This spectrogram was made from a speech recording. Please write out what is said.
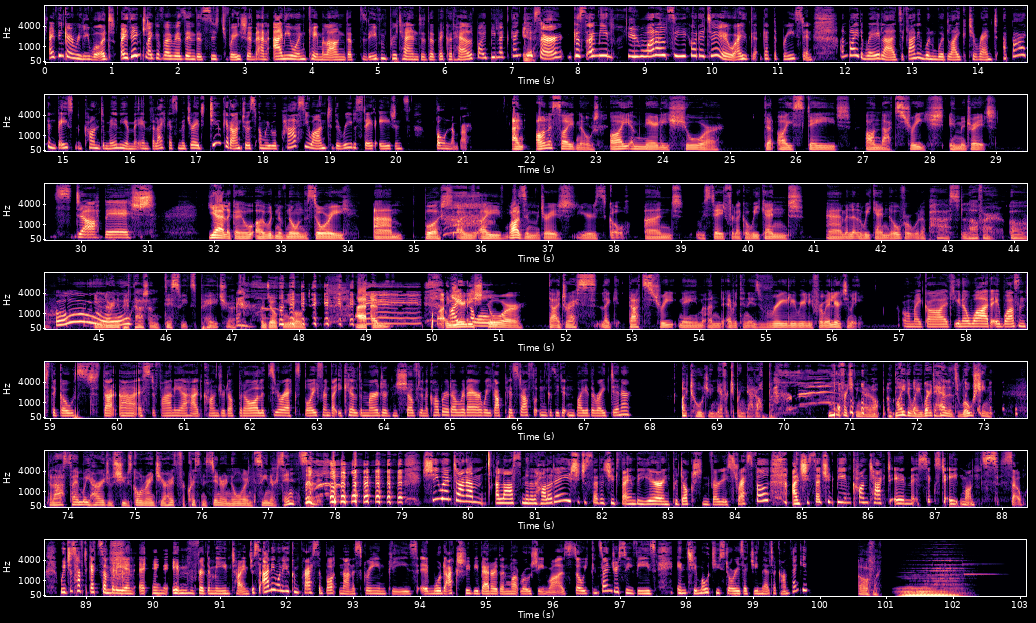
I think I really would. I think, like, if I was in this situation and anyone came along that even pretended that they could help, I'd be like, "Thank Yeah. you, sir." Because I mean, what else are you going to do? I get the breezed in. And by the way, lads, if anyone would like to rent a bargain basement condominium in Vallecas, Madrid, do get on to us, and we will pass you on to the real estate agent's phone number. And on a side note, I am nearly sure that I stayed on that street in Madrid. Stop it. Yeah, like I, I wouldn't have known the story, um, but I was I was in Madrid years ago, and we stayed for like a weekend, um, a little weekend over with a past lover. Oh, Oh, you'll learn about that on this week's Patreon. I'm joking, you won't. Um, I'm nearly sure that address, like that street name and everything, is really, really familiar to me. Oh my god! You know what? It wasn't the ghost that uh, Estefania had conjured up at all. It's your ex-boyfriend that you killed and murdered and shoved in a cupboard over there, where you got pissed off with him because he didn't buy you the right dinner. I told you never to bring that up. never to bring that up. And by the way, where the hell is Roisin? The last time we heard was she was going around to your house for Christmas dinner and no one's seen her since. she went on um, a last-minute holiday. She just said that she'd found the year in production very stressful, and she said she'd be in contact in six to eight months. So we just have to get somebody in in in for the meantime. Just anyone who can press a button on a screen, please. It would actually be better than what Roisin was. So you can send your CVs into motustories at gmail.com. Thank you. Oh my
